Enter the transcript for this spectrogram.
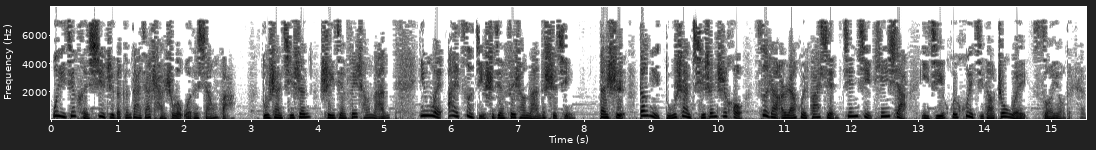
我已经很细致的跟大家阐述了我的想法。独善其身是一件非常难，因为爱自己是件非常难的事情。但是当你独善其身之后，自然而然会发现兼济天下，以及会惠及到周围所有的人。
